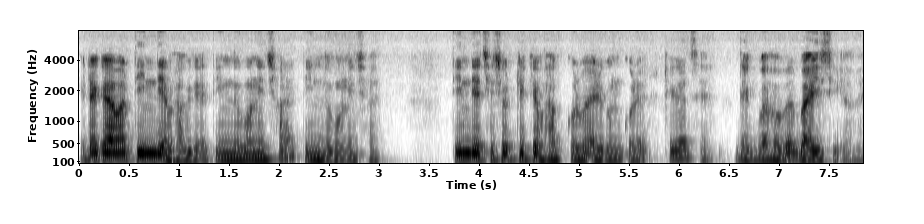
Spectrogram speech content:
এটাকে আবার তিন দিয়ে ভাগ যায়। তিন দুগুণি ছয়, তিন দুগুণি ছয়। তিন দিয়ে ছেষট্টিকে ভাগ করবে এরকম করে, ঠিক আছে? দেখবা হবে বাইশই হবে।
